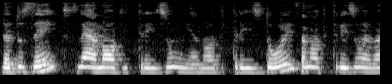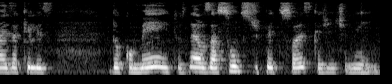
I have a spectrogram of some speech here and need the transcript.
da 200, né? A 931 e a 932. A 931 é mais aqueles documentos, né, os assuntos de petições que a gente nem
